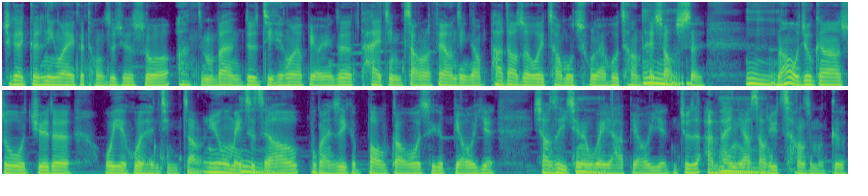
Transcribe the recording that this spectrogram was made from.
就在跟另外一个同事就是说啊，怎么办？就是几天后要表演，真的太紧张了，非常紧张，怕到时候会唱不出来或唱太小声。嗯，嗯，然后我就跟他说，我觉得。我也会很紧张，因为我每次只要不管是一个报告或是一个表演，嗯、像是以前的尾牙表演，嗯、就是安排你要上去唱什么歌，嗯、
